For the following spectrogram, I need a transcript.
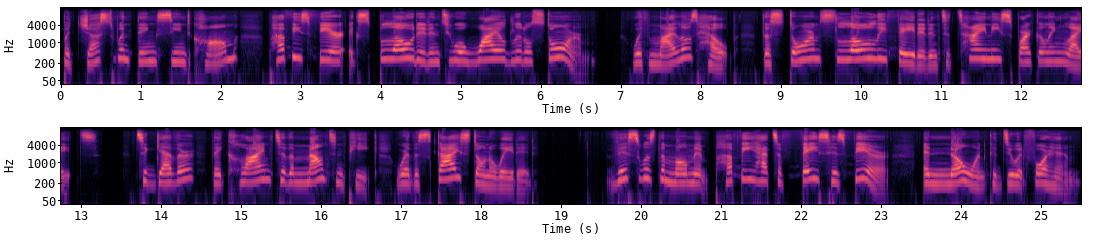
But just when things seemed calm, Puffy's fear exploded into a wild little storm. With Milo's help, the storm slowly faded into tiny sparkling lights. Together, they climbed to the mountain peak where the sky stone awaited. This was the moment Puffy had to face his fear, and no one could do it for him.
